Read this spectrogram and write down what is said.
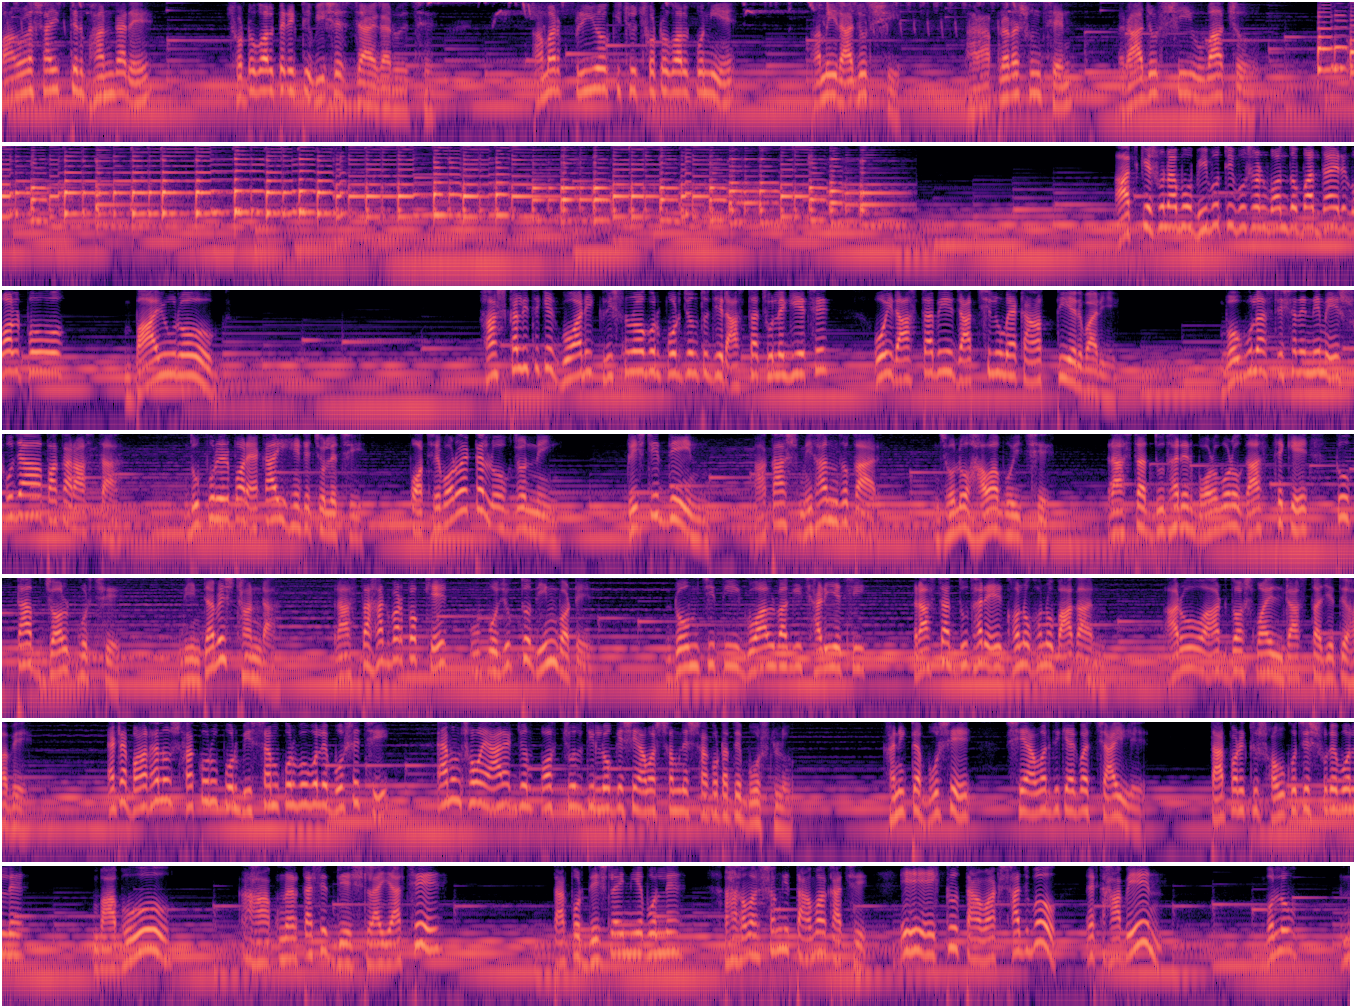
বাংলা সাহিত্যের ভাণ্ডারে ছোট গল্পের একটি বিশেষ জায়গা রয়েছে। আমার প্রিয় কিছু ছোট গল্প নিয়ে আমি রাজর্ষি, আর আপনারা শুনছেন রাজর্ষি উবাচ আজকে শোনাবো বিভূতিভূষণ বন্দ্যোপাধ্যায়ের গল্প। বায়ু রোগ। হাঁসখালি থেকে গোয়ারি কৃষ্ণনগর পর্যন্ত যে রাস্তা চলে গিয়েছে, ওই রাস্তা বেয়ে যাচ্ছিলুম এক আত্মীয়ের বাড়ি। বগুলা স্টেশনে নেমে সোজা পাকা রাস্তা। দুপুরের পর একাই হেঁটে চলেছি। পথে বড় একটা লোকজন নেই। বৃষ্টির দিন, আকাশ মেঘান্ধকার জলো হাওয়া বইছে। রাস্তার দুধারের বড় বড় গাছ থেকে টুপটাপ জল পড়ছে। দিনটা বেশ ঠান্ডা। রাস্তা হাঁটবার পক্ষে উপযুক্ত দিন বটে। ডোমচিতি গোয়ালবাগি ছাড়িয়েছি, রাস্তার দুধারে ঘন ঘন বাগান, আরও আট দশ মাইল রাস্তা যেতে হবে। একটা বাঁধানো সাঁকোর উপর বিশ্রাম করব বলে বসেছি, এমন সময় আর একজন পথ চলতি লোক এসে আমার সামনে সাঁকোটাতে বসল। খানিকটা বসে সে আমার দিকে একবার চাইলে, তারপর একটু সংকোচের সুরে বললে, বাবু, আপনার কাছে দেশলাই আছে? তারপর দেশলাই নিয়ে বললে, আমার সঙ্গে তামাক আছে, এ একটু তামাক সাজবো খাবেন? বললুম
